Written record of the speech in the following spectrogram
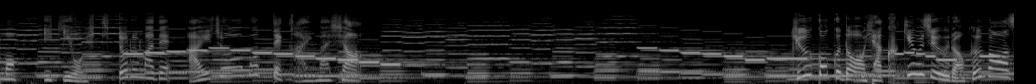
ても息を引き取るまで愛情を持って飼いましょう。旧国道196号沿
